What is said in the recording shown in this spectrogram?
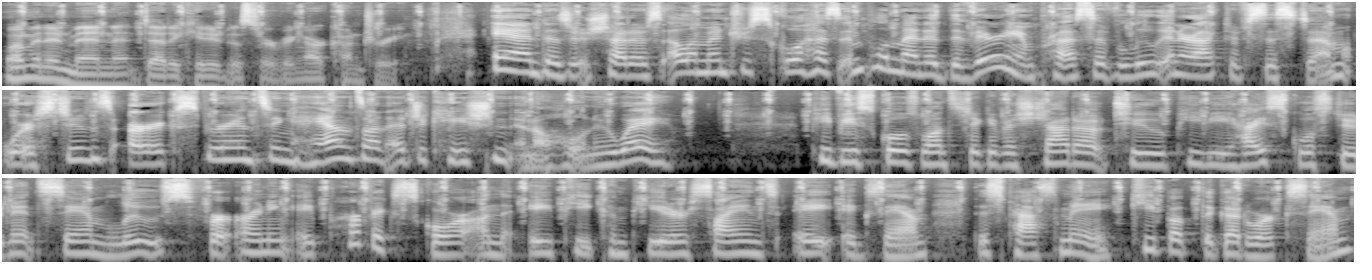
women and men dedicated to serving our country. And Desert Shadows Elementary School has implemented the very impressive Lü Interactive System, where students are experiencing hands on education in a whole new way. PV Schools wants to give a shout out to PV High School student Sam Luce for earning a perfect score on the AP Computer Science A exam this past May. Keep up the good work, Sam.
